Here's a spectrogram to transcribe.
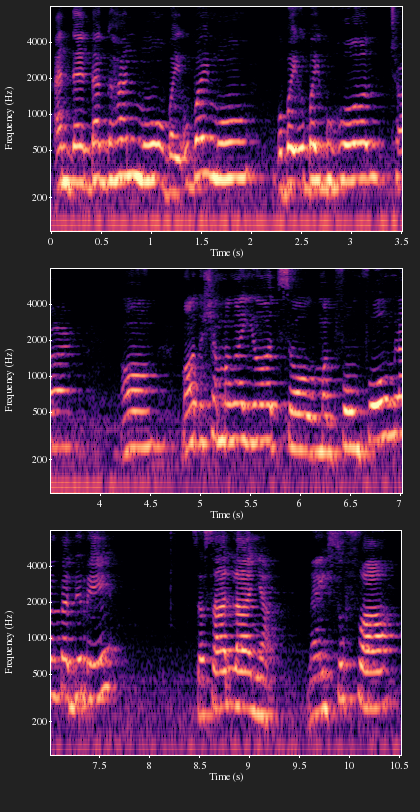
and then daghan mo, ubay-ubay mo, ubay-ubay buhol, char. Oh, mao to siya mga yod. So, mag-foam-foam lang ta dire sa sala niya. Na sofa,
